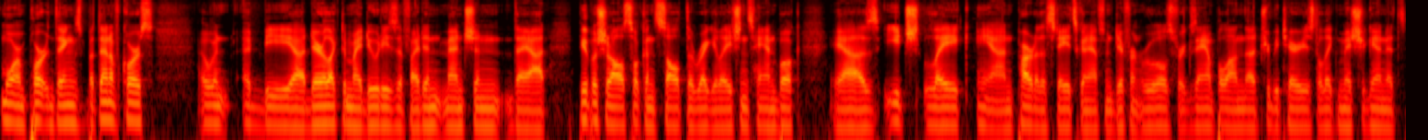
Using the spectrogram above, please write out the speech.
more important things. But then, of course, I wouldn't I'd be uh, derelict in my duties if I didn't mention that people should also consult the regulations handbook as each lake and part of the state is going to have some different rules. For example, on the tributaries to Lake Michigan, it's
